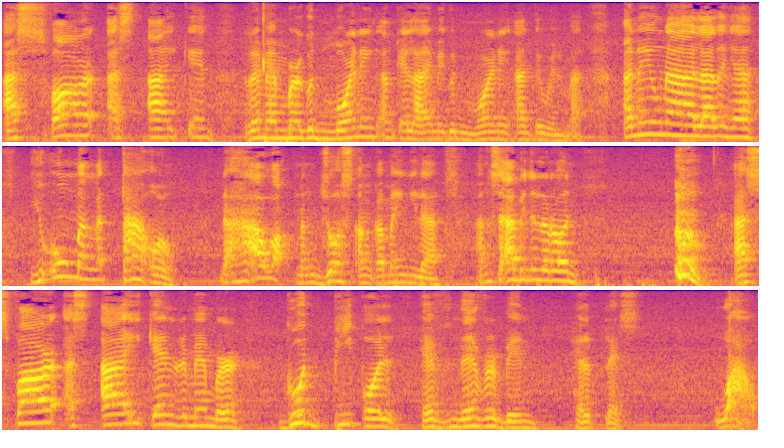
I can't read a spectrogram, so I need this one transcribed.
as far as I can remember. Good morning, Uncle Jaime. Good morning, Auntie Wilma. Ano yung naaalala niya? Yung mga tao na hawak ng Diyos ang kamay nila. Ang sabi nila ron, as far as I can remember, good people have never been helpless. Wow!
